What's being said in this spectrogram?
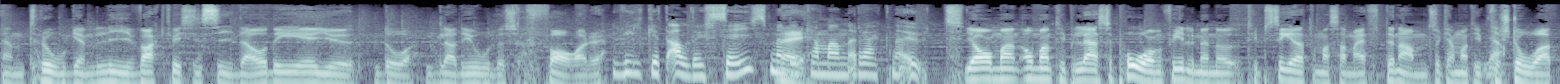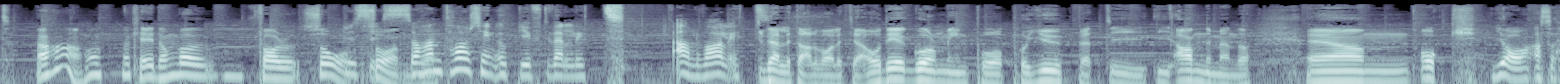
en trogen livvakt vid sin sida och det är ju då Gladiolus far. Vilket aldrig sägs, men Nej. det kan man räkna ut. Ja, om man, om man typ läser på om filmen och typ ser att de har samma efternamn så kan man typ Ja. förstå att Jaha, o- okej, de var far och så, Precis. son. Så han tar sin uppgift väldigt allvarligt. Väldigt allvarligt ja. Och det går de in på, på djupet i, i animen då. Ehm, och ja, alltså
